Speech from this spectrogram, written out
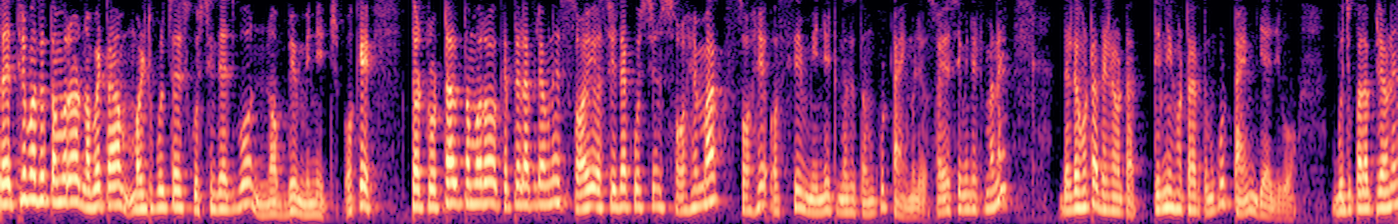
ତ ଏଥିରେ ମଧ୍ୟ ତୁମର ନବେଟା ମଲ୍ଟିପୁଲ୍ ଚଏସ୍ କୋଶ୍ଚିନ୍ ଦିଆଯିବ ନବେ ମିନିଟ୍ ଓକେ ତ ଟୋଟାଲ୍ ତୁମର କେତେ ହେଲା ପିଲାମାନେ ଶହେ ଅଶୀଟା କୋଶ୍ଚିନ୍ ଶହେ ମାର୍କ ଶହେ ଅଶୀ ମିନିଟ୍ ମଧ୍ୟ ତୁମକୁ ଟାଇମ୍ ମିଳିବ ଶହେ ଅଶୀ ମିନିଟ୍ ମାନେ ଦେଢ଼ ଘଣ୍ଟା ଦେଢ଼ ଘଣ୍ଟା ତିନି ଘଣ୍ଟାରେ ତୁମକୁ ଟାଇମ୍ ଦିଆଯିବ ବୁଝିପାରିଲା ପିଲାମାନେ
